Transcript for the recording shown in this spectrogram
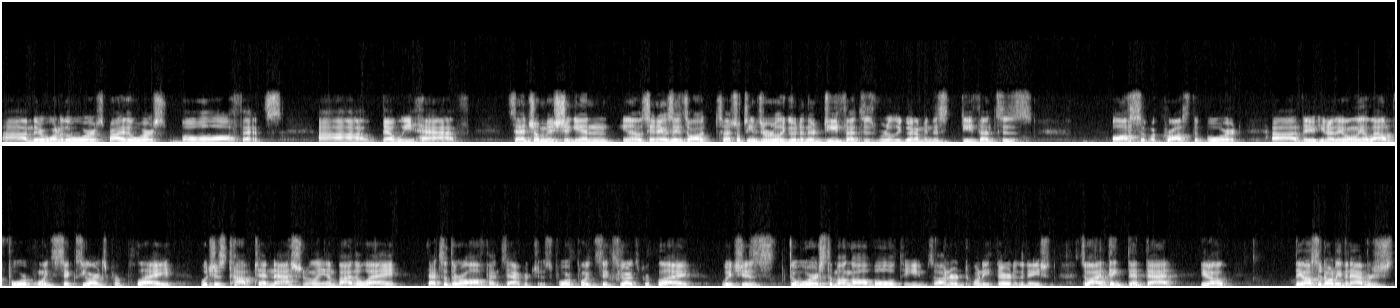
Um, they're one of the worst, probably the worst bowl offense uh, that we have. Central Michigan, you know, San Diego State's all, special teams are really good, and their defense is really good. I mean, this defense is awesome across the board. Uh, they, you know, they only allowed 4.6 yards per play, which is top 10 nationally. And by the way, that's what their offense averages: 4.6 yards per play, which is the worst among all bowl teams, 123rd of the nation. So I think that that you know they also don't even average.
